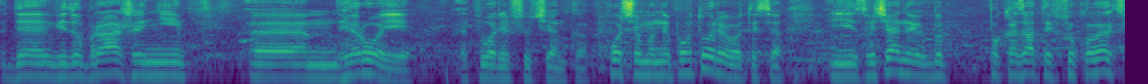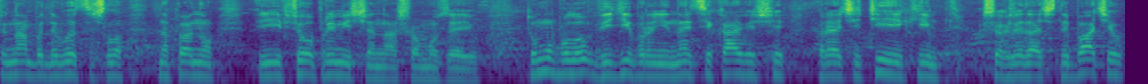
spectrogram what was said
де відображені ем, герої творів Шевченка. Хочемо не повторюватися, і звичайно, якби показати всю колекцію, нам би не вистачило, напевно, і всього приміщення нашого музею. Тому було відібрані найцікавіші речі, ті, які ще глядач не бачив.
